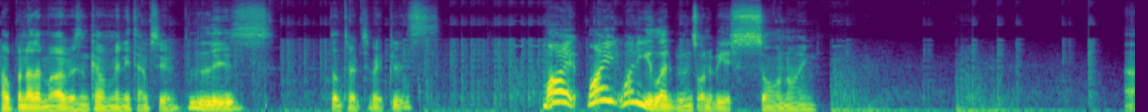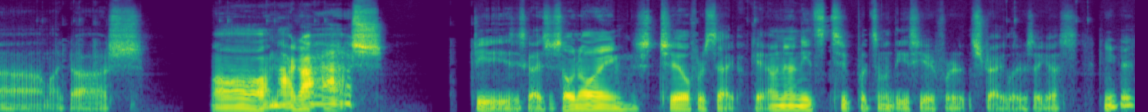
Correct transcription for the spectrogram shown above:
I hope another Moab doesn't come anytime soon. Please. Don't turn to me, please. Why, why, why do you lead boons want to be so annoying? Oh my gosh. Oh my gosh. Jeez, these guys are so annoying. Just chill for a sec. Okay, I'm gonna need to put some of these here for the stragglers, I guess. Can you guys?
